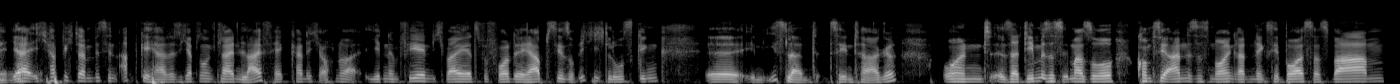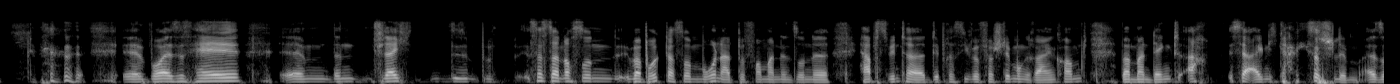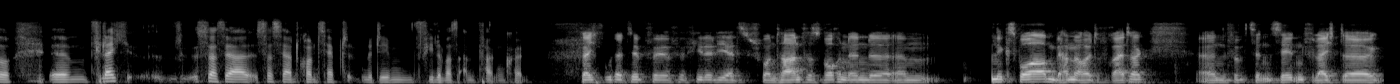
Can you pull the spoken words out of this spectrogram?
Ja, ich habe mich da ein bisschen abgehärtet. Ich habe so einen kleinen Lifehack, kann ich auch nur jedem empfehlen. Ich war ja jetzt, bevor der Herbst hier so richtig losging, äh, in Island zehn Tage. Und äh, seitdem ist es immer so, kommst hier an, es ist 9 Grad und denkst dir, boah, ist das warm, äh, boah, ist es hell. Ähm, dann vielleicht äh, ist das dann noch so ein, überbrückt das so einen Monat, bevor man in so eine Herbst-Winter-depressive Verstimmung reinkommt, weil man denkt, ach, ist ja eigentlich gar nicht so schlimm. Also ähm, vielleicht ist das ja, ist das ja ein Konzept, mit dem viele was anfangen können. Vielleicht ein guter Tipp für, für viele, die jetzt spontan fürs Wochenende ähm, nichts vorhaben. Wir haben ja heute Freitag, äh, den 15.10. Vielleicht äh,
